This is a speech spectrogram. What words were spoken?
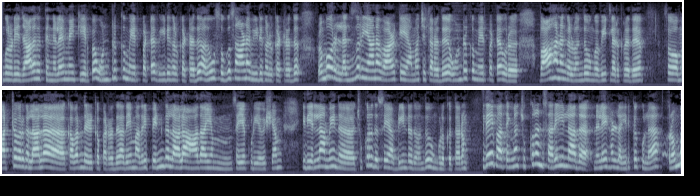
உங்களுடைய ஜாதகத்தின் நிலைமைக்கு ஏற்ப ஒன்றுக்கு மேற்பட்ட வீடுகள் கட்டுறது அதுவும் சொகுசான வீடுகள் கட்டுறது ரொம்ப ஒரு லக்ஸரியான வாழ்க்கையை அமைச்சு தர்றது ஒன்றுக்கு மேற்பட்ட ஒரு வாகனங்கள் வந்து உங்கள் வீட்டில் இருக்கிறது. ஸோ மற்றவர்களால் கவர்ந்து இழுக்கப்படுறது அதே மாதிரி பெண்களால் ஆதாயம் செய்யக்கூடிய விஷயம் இது எல்லாமே இந்த சுக்கர திசை அப்படின்றது வந்து உங்களுக்கு தரும். இதே பார்த்தீங்கன்னா சுக்கரன் சரியில்லாத நிலைகளில் இருக்கக்குள்ள ரொம்ப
